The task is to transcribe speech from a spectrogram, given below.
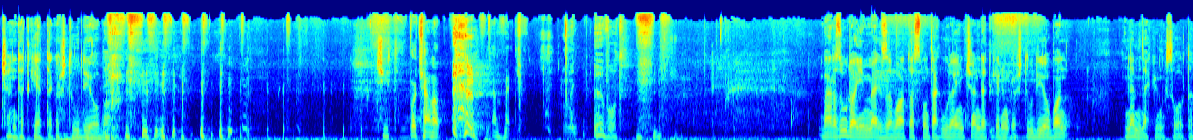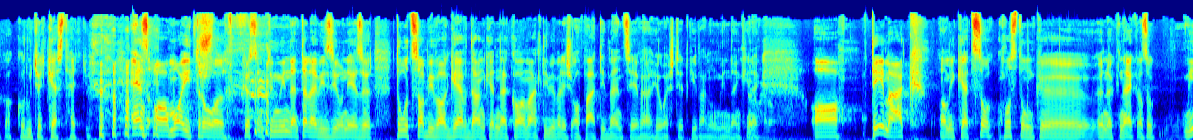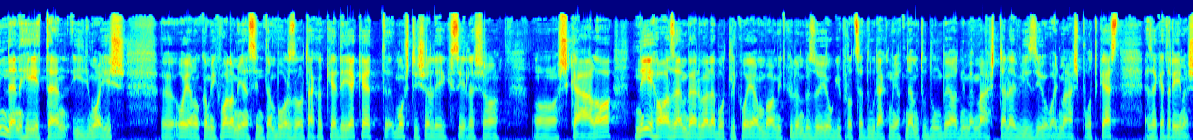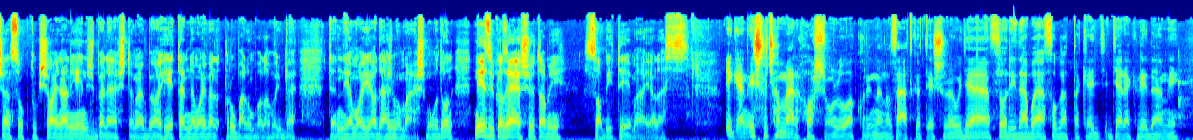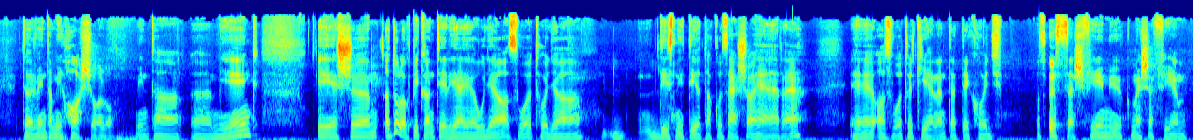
Csendet kértek a stúdióban. Csit. Bocsánat, nem megy. Ő volt. Bár az uraim megzavart, azt mondták, uraim, csendet kérünk a stúdióban, nem nekünk szóltak akkor, úgyhogy kezdhetjük. Ez a mai troll. Köszöntünk minden televízió nézőt. Tóth Szabival, Gev Duncannel, Kalmár Tibivel és Apáti Bencével. Jó estét kívánunk mindenkinek. A témák, amiket szó, hoztunk önöknek, azok minden héten, így ma is, olyanok, amik valamilyen szinten borzolták a kedélyeket, most is elég széles a, a skála. Néha az ember belebotlik olyanba, amit különböző jogi procedúrák miatt nem tudunk beadni, mert más televízió vagy más podcast, ezeket rémesen szoktuk sajnálni, én is beleestem ebbe a héten, de majd próbálom valahogy betenni a mai adásba más módon. Nézzük az elsőt, ami Szabi témája lesz. Igen, és hogyha már hasonló, akkor innen az átkötésre, ugye Floridában elfogadtak egy gyerekvédelmi törvényt, ami hasonló, mint a, a miénk. És a dolog pikantériája ugye az volt, hogy a Disney tiltakozása erre az volt, hogy kijelentették, hogy az összes filmjük, mesefilm,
